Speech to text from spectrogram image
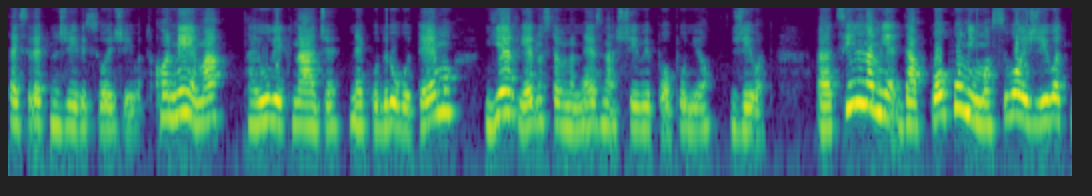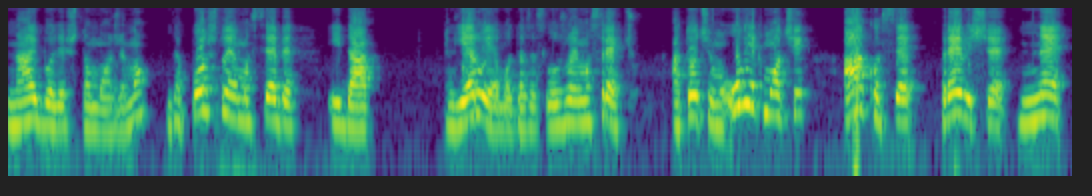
taj sretno živi svoj život. Ko nema, taj uvijek nađe neku drugu temu, jer jednostavno ne zna s čim popunio život. E, cilj nam je da popunimo svoj život najbolje što možemo, da poštujemo sebe i da vjerujemo da zaslužujemo sreću. A to ćemo uvijek moći ako se previše ne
